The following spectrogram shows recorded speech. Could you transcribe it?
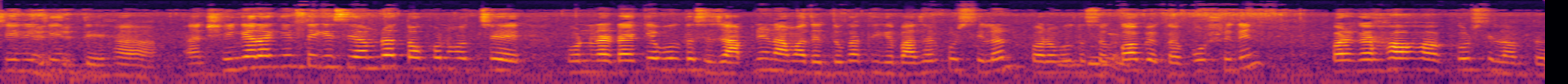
চিনি কিনতে হ্যাঁ। আর সিঙ্গারা কিনতে গেছি আমরা তখন হচ্ছে ওনারা ডাকে বলতেছে যে আপনি না আমাদের দোকান থেকে বাজার করছিলেন? পরে বলতেছে কবে? কয় পরশু দিন পরে কয় হ্যাঁ হ্যাঁ করছিলাম তো।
